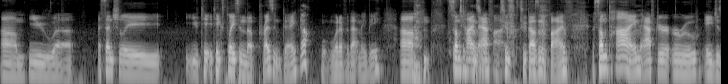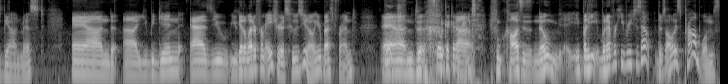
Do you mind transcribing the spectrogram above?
Um, you uh, essentially you t- it takes place in the present day. Oh. Whatever that may be. Um, so sometime after 2005, sometime after Uru Ages Beyond Myst, and uh, you begin as you you get a letter from Atrus, who's you know your best friend, and yeah, still kicking uh, around, who causes no, but he whenever he reaches out, there's always problems.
